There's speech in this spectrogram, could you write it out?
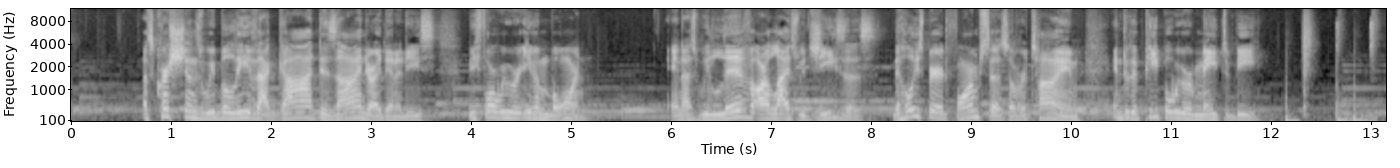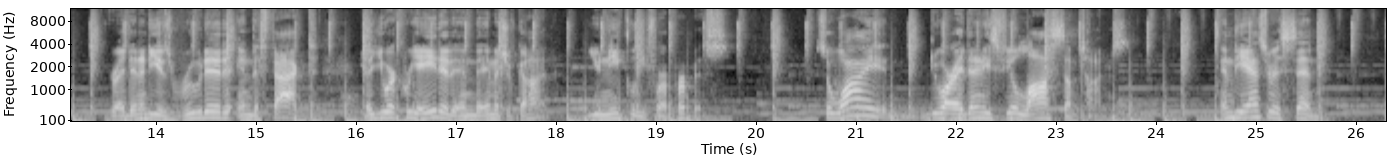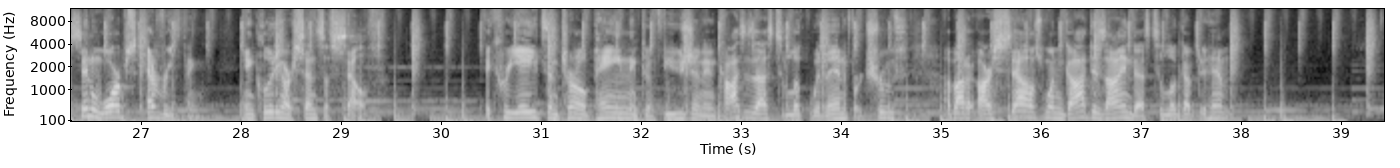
As Christians, we believe that God designed our identities before we were even born. And as we live our lives with Jesus, the Holy Spirit forms us over time into the people we were made to be. Your identity is rooted in the fact that you are created in the image of God, uniquely for a purpose. So, why do our identities feel lost sometimes? And the answer is sin. Sin warps everything, including our sense of self. It creates internal pain and confusion and causes us to look within for truth about ourselves when God designed us to look up to Him.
